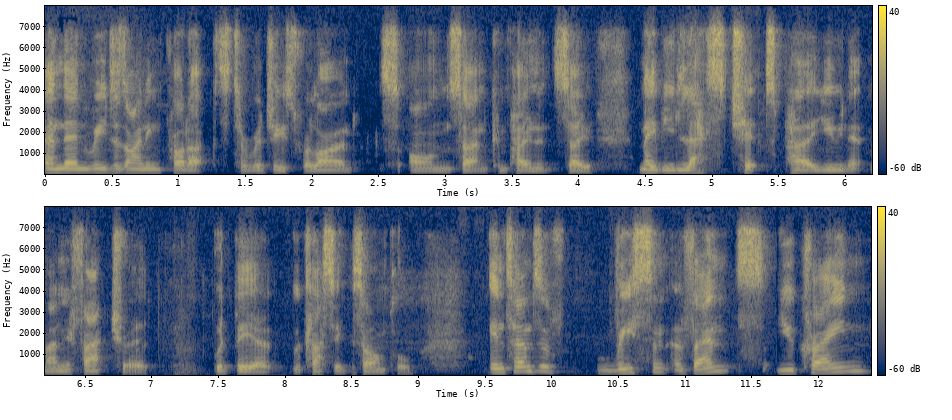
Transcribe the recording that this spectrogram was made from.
and then redesigning products to reduce reliance on certain components. So maybe less chips per unit manufactured would be a, a classic example. In terms of recent events, Ukraine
